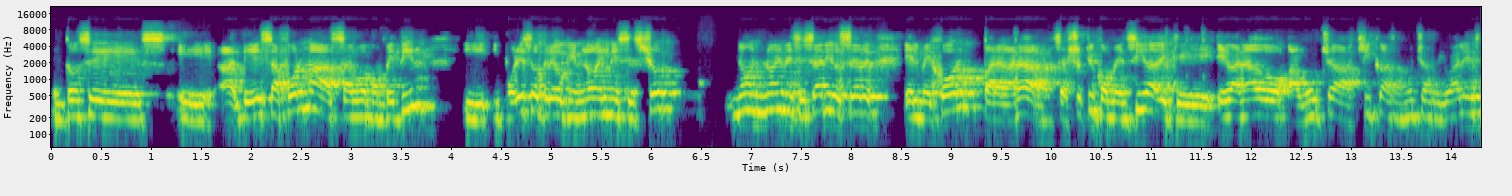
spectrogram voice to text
Entonces, eh, de esa forma salgo a competir y, por eso creo que no es necesario. No, no es necesario ser el mejor para ganar. O sea, yo estoy convencida de que he ganado a muchas chicas, a muchas rivales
